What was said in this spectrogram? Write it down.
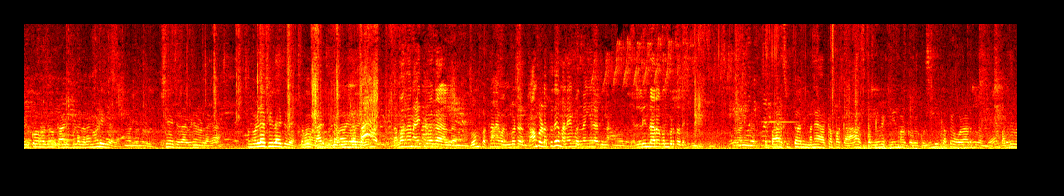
ಹಿಡ್ಕೋಬೋದು ಕಾಡಿಗೆ ಬಿಡೋದೆಲ್ಲ ನೋಡಿದ್ದೀರಲ್ಲ ನೋಡಿ ನೋಡಿ. ಖುಷಿ ಆಯ್ತದ ವಿಡಿಯೋ ನೋಡಿದಾಗ? ಒಂದು ಒಳ್ಳೆ ಫೀಲ್ ಆಯ್ತದೆ. ಸಮಾಧಾನ ಆಯ್ತು ಇವಾಗ ಅಲ್ಲ ರೂಮ್ ಪಕ್ಕನೇ ಬಂದ್ಬಿಟ್ಟು ಕಾಂಪೌಂಡ್ ಹತ್ತದೆ ಮನೆಗೆ ಬಂದಂಗಿಲ್ಲ ದಿನ. ಎಲ್ಲಿಂದಾರ ಬಂದ್ಬಿಡ್ತದೆ. ಸ್ವಲ್ಪ ಸುತ್ತ ನಿಮ್ಮ ಮನೆ ಅಕ್ಕಪಕ್ಕ ಸ್ವಲ್ಪ ನೀವೇ ಕ್ಲೀನ್ ಮಾಡ್ಕೋಬೇಕು. ಇಲ್ಲಿ ಕಪ್ಪೆ ಓಡಾಡ್ದಂಗೆ ಬಡದಿಲ್ಲ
